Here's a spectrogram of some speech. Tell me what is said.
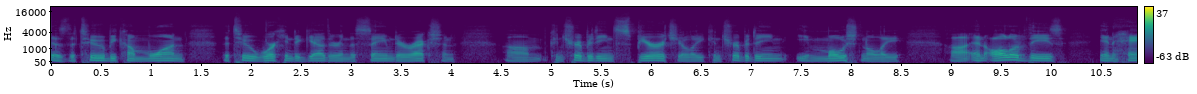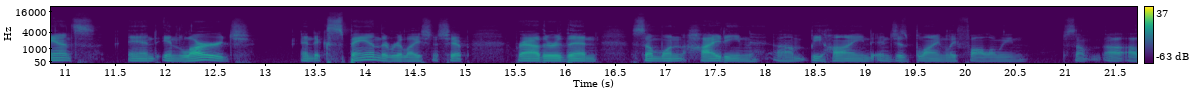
as the two become one, the two working together in the same direction, um, contributing spiritually, contributing emotionally, uh, and all of these enhance and enlarge and expand the relationship rather than someone hiding um, behind and just blindly following some uh, uh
